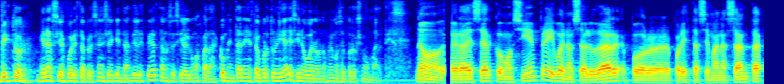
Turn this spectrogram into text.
Víctor, gracias por esta presencia aquí en Tandil Despierta. No sé si hay algo más para comentar en esta oportunidad y si no, bueno, nos vemos el próximo martes. No, agradecer como siempre y bueno, saludar por, por esta Semana Santa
